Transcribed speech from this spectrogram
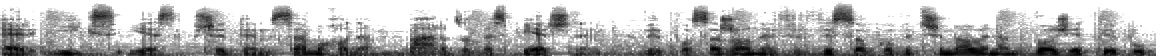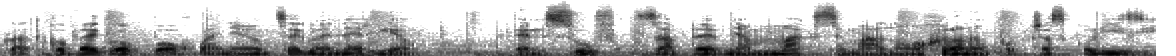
RX jest przy tym samochodem bardzo bezpiecznym, wyposażony w wysoko wytrzymałe nadwozie typu klatkowego pochłaniającego energię. Ten SUV zapewnia maksymalną ochronę podczas kolizji.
